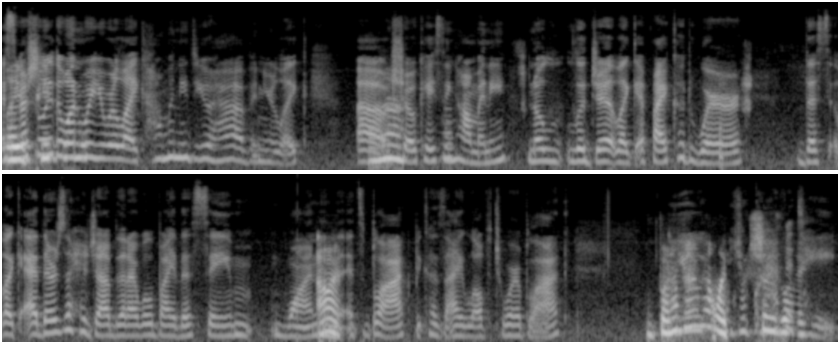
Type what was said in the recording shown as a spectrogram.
Like, especially the one where you were like, "How many do you have?" and you're like, uh, Yeah. showcasing how many. No, legit. Like if I could wear this, like uh, there's a hijab that I will buy the same one. Oh. and it's black because I love to wear black. But I'm talking about like questions like gravitate,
